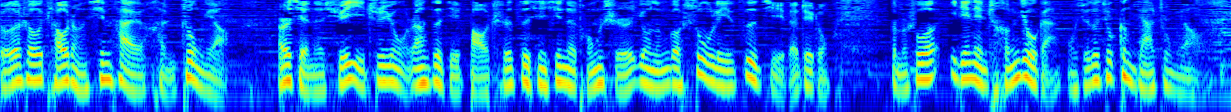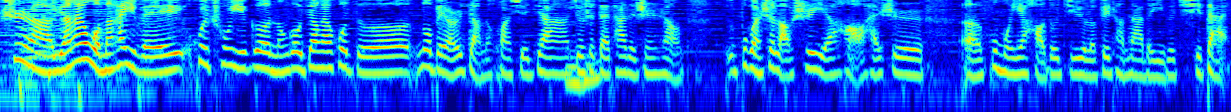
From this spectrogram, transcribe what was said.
有的时候调整心态很重要，而且呢，学以致用，让自己保持自信心的同时，又能够树立自己的这种。怎么说？一点点成就感，我觉得就更加重要了。是啊，原来我们还以为会出一个能够将来获得诺贝尔奖的化学家，嗯就是在他的身上，呃不管是老师也好，还是呃父母也好，都给予了非常大的一个期待。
